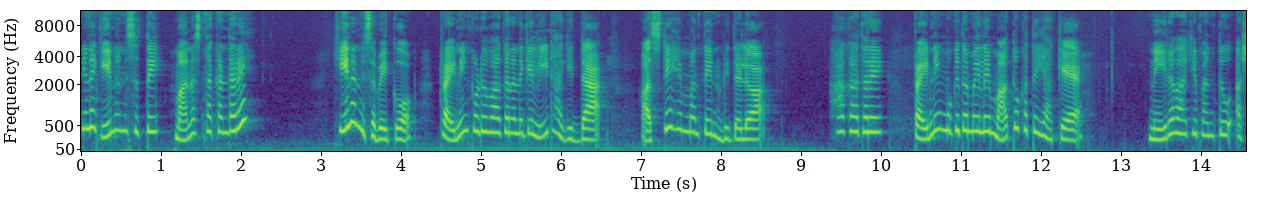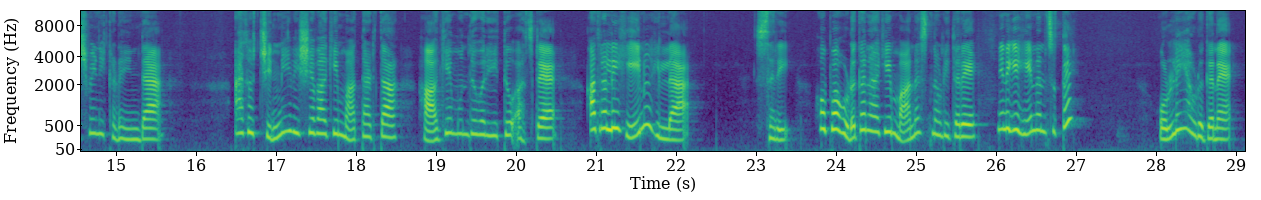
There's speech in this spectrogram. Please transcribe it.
ನಿನಗೇನನಿಸುತ್ತೆ ಮಾನಸ್ನ ಕಂಡರೆ? ಏನನ್ನಿಸಬೇಕು? ಟ್ರೈನಿಂಗ್ ಕೊಡುವಾಗ ನನಗೆ ಲೀಡ್ ಆಗಿದ್ದ. ಅಷ್ಟೇ ಹೆಮ್ಮಂತೆ ನುಡಿದಳು. ಹಾಗಾದರೆ ಟ್ರೈನಿಂಗ್ ಮುಗಿದ ಮೇಲೆ ಮಾತುಕತೆ ಯಾಕೆ? ನೇರವಾಗಿ ಬಂತು ಅಶ್ವಿನಿ ಕಡೆಯಿಂದ. ಅದು ಚಿನ್ನಿ ವಿಷಯವಾಗಿ ಮಾತಾಡ್ತಾ ಹಾಗೆ ಮುಂದುವರಿಯಿತು ಅಷ್ಟೇ. ಅದರಲ್ಲಿ ಏನೂ ಇಲ್ಲ. ಸರಿ, ಒಬ್ಬ ಹುಡುಗನಾಗಿ ಮಾನಸ್ ನೋಡಿದರೆ ನಿನಗೆ ಏನನ್ಸುತ್ತೆ? ಒಳ್ಳೆಯ ಹುಡುಗನೇ,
